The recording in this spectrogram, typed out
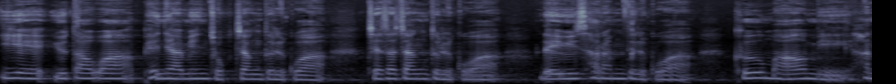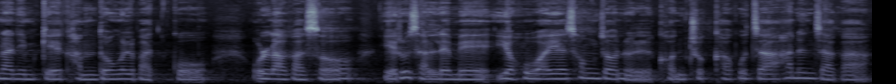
이에 유다와 베냐민 족장들과 제사장들과 레위 사람들과 그 마음이 하나님께 감동을 받고 올라가서 예루살렘에 여호와의 성전을 건축하고자 하는 자가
